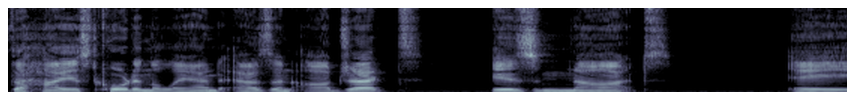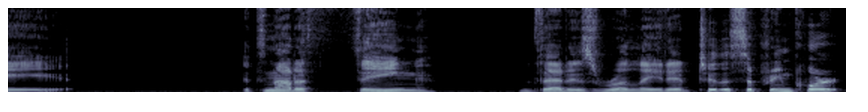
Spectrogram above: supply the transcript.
the highest court in the land as an object is not a. It's not a thing that is related to the Supreme Court.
